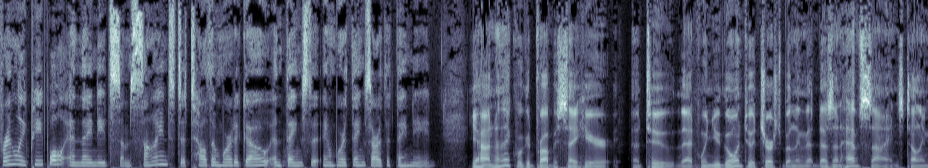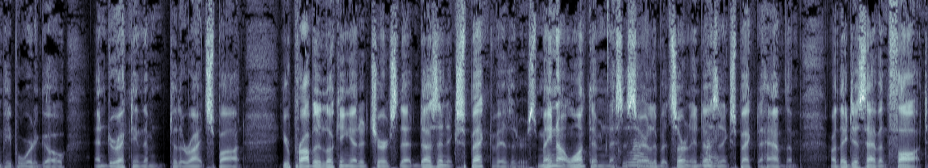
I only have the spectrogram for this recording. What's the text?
friendly people and they need some signs to tell them where to go and things that and where things are that they need. Yeah, and I think we could probably say here uh, too that when you go into a church building that doesn't have signs telling people where to go and directing them to the right spot, you're probably looking at a church that doesn't expect visitors, may not want them necessarily, right. but certainly doesn't right. expect to have them, or they just haven't thought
